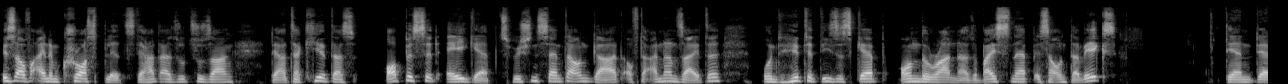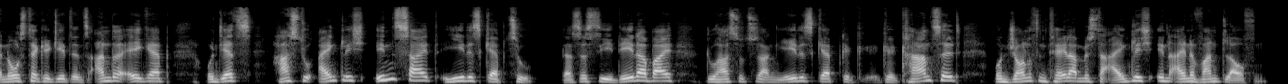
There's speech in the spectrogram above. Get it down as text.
ist auf einem Crossblitz. Der hat also sozusagen, der attackiert das Opposite A-Gap zwischen Center und Guard auf der anderen Seite und hittet dieses Gap on the run. Also bei Snap ist er unterwegs. Der, der Nose Tackle geht ins andere A-Gap und jetzt hast du eigentlich inside jedes Gap zu. Das ist die Idee dabei. Du hast sozusagen jedes Gap gecancelt und Jonathan Taylor müsste eigentlich in eine Wand laufen.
